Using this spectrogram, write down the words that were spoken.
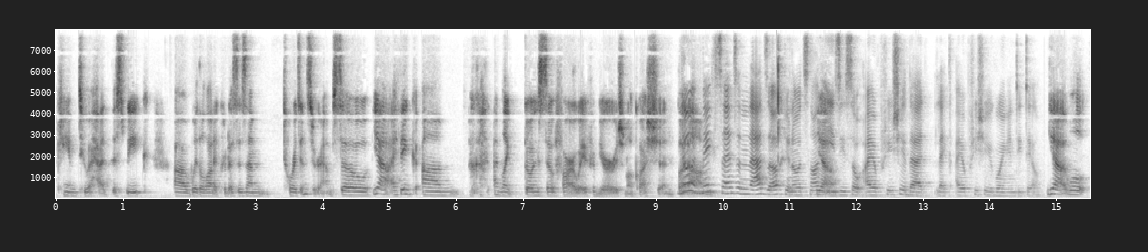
came to a head this week uh, with a lot of criticism towards Instagram. So yeah, I think um, I'm like going so far away from your original question. But, no, it um, makes sense and it adds up. You know, it's not yeah. easy. So I appreciate that. Like I appreciate you going in detail. Yeah, well,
